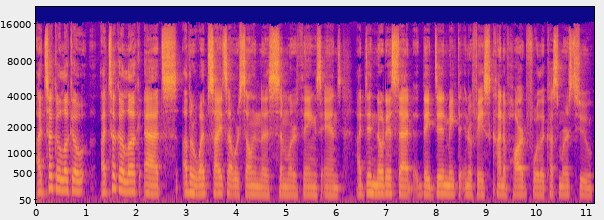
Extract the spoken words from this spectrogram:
I took a look at I took a look at other websites that were selling the similar things, and I did notice that they did make the interface kind of hard for the customers to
